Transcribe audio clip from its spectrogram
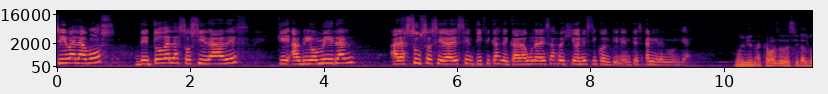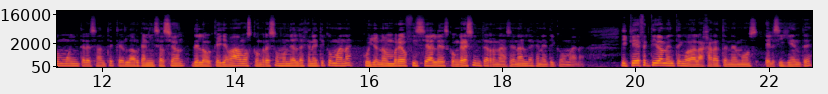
lleva la voz de todas las sociedades que aglomeran a las subsociedades científicas de cada una de esas regiones y continentes a nivel mundial. Muy bien, acabas de decir algo muy interesante que es la organización de lo que llamábamos Congreso Mundial de Genética Humana, cuyo nombre oficial es Congreso Internacional de Genética Humana. Y que efectivamente en Guadalajara tenemos el siguiente,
